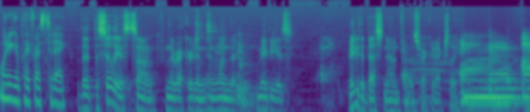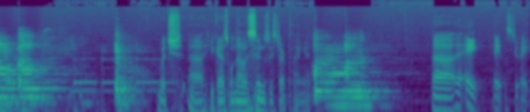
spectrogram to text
What are you going to play for us today? The, the silliest song from the record, and, and one that maybe is maybe the best known from this record, actually, which uh, you guys will know as soon as we start playing it. Uh, eight, eight. Let's do eight.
